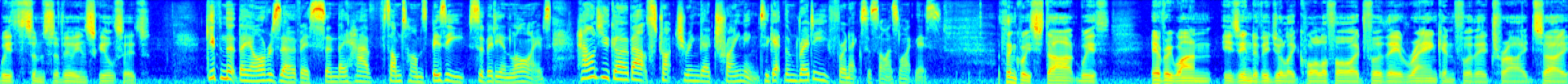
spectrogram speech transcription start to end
with some civilian skill sets given that they are reservists and they have sometimes busy civilian lives, how do you go about structuring their training to get them ready for an exercise like this? I think we start with everyone is individually qualified for their rank and for their trade. So,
